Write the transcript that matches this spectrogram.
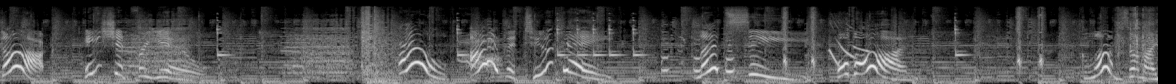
Doc, patient for you. Help! I have a toothache. Let's see. Hold on. Gloves are my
